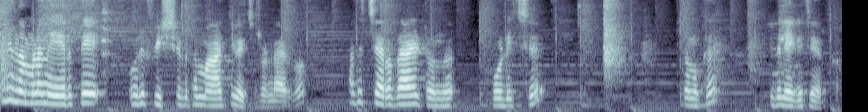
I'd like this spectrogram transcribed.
ഇനി നമ്മൾ നേരത്തെ ഒരു ഫിഷ് എടുത്ത് മാറ്റി വെച്ചിട്ടുണ്ടായിരുന്നു. അത് ചെറുതായിട്ടൊന്ന് പൊടിച്ച് നമുക്ക് ഇതിലേക്ക് ചേർക്കാം.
